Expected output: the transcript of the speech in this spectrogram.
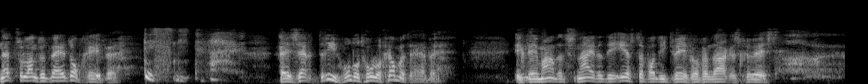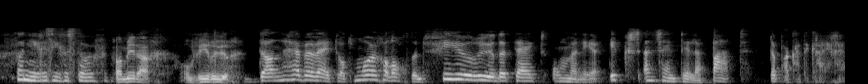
Net zolang tot wij het opgeven. Het is niet waar. Hij zegt 300 hologrammen te hebben. Ik neem aan dat Snyder de eerste van die twee voor vandaag is geweest. Wanneer is hij gestorven? Vanmiddag, om vier uur. Dan hebben wij tot morgenochtend vier uur de tijd om meneer X en zijn telepaat te pakken te krijgen.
